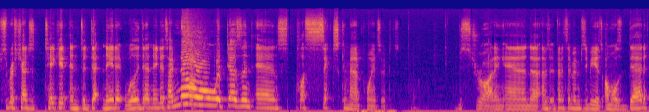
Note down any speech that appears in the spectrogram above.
Smurf's chance to take it and to detonate it. Will it detonate in time? No, it doesn't. And plus six command points. Are destroying. And uh, offensive MCV is almost dead.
